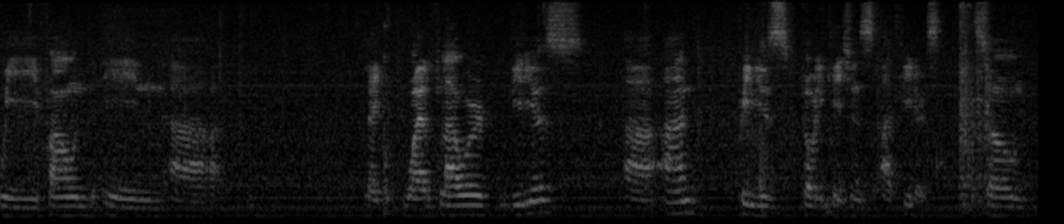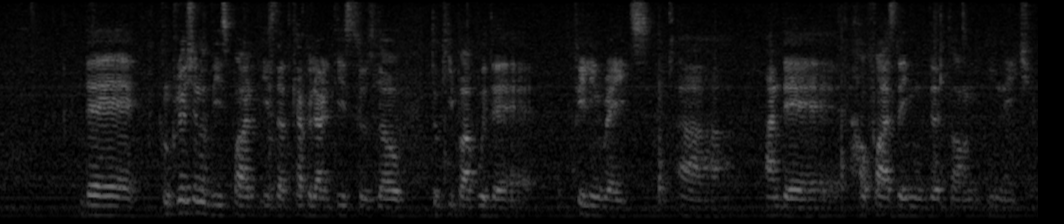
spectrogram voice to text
we found in uh, like wildflower videos uh, and previous publications at feeders. So the conclusion of this part is that capillarity is too slow to keep up with the filling rates uh, and the, how fast they move their tongue in nature.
